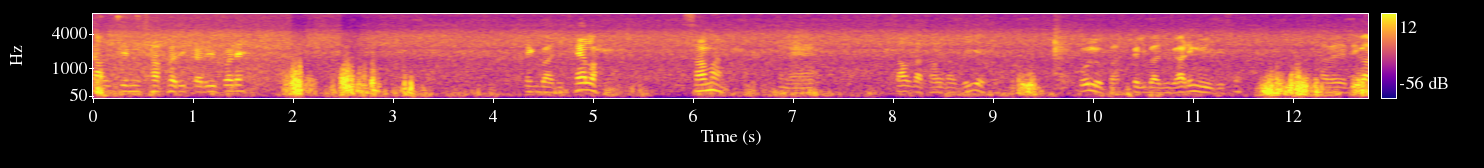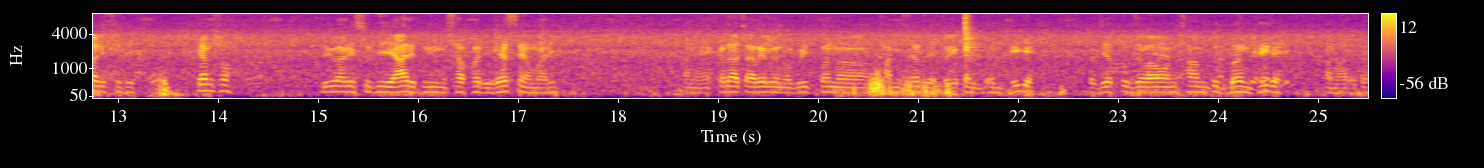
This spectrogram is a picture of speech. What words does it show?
ચાલતી મુસાફરી કરવી પડે. એક બાજુ થેલો, સામાન અને ચાલતા ચાલતા જઈએ છીએ. પુલ ઉપર, પેલી બાજુ ગાડી મૂકી છે. હવે દિવાળી સુધી, કેમ છો? દિવાળી સુધી આ રીતની મુસાફરી રહેશે અમારી. અને કદાચ આ રેલવેનો બ્રિજ પણ ખામી સર્જે તો એ પણ બંધ થઈ જાય. તો જેતપુર જવાનું સામતું બંધ થઈ જાય અમારે તો.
